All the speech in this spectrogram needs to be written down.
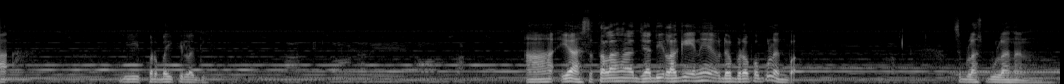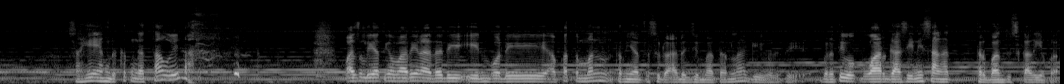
A. Diperbaiki lagi. Dari rusak. Ah ya setelah jadi lagi ini udah berapa bulan Pak? 11 bulanan saya yang dekat nggak tahu ya. Pas lihat kemarin ada di info di apa teman ternyata sudah ada jembatan lagi berarti. Berarti warga sini sangat terbantu sekali ya pak.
